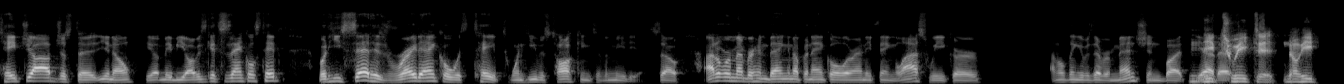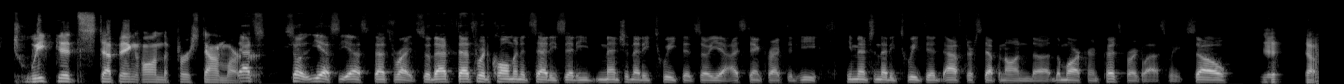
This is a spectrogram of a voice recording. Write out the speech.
tape job, just to you know maybe he always gets his ankles taped. But he said his right ankle was taped when he was talking to the media. So I don't remember him banging up an ankle or anything last week or I don't think it was ever mentioned, but yeah, he that, tweaked it. No, he tweaked it stepping on the first down marker. That's so yes, yes, that's right. So that's that's what Coleman had said. He said he mentioned that he tweaked it. So yeah, I stand corrected. He he mentioned that he tweaked it after stepping on the, the marker in Pittsburgh last week. So yeah.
